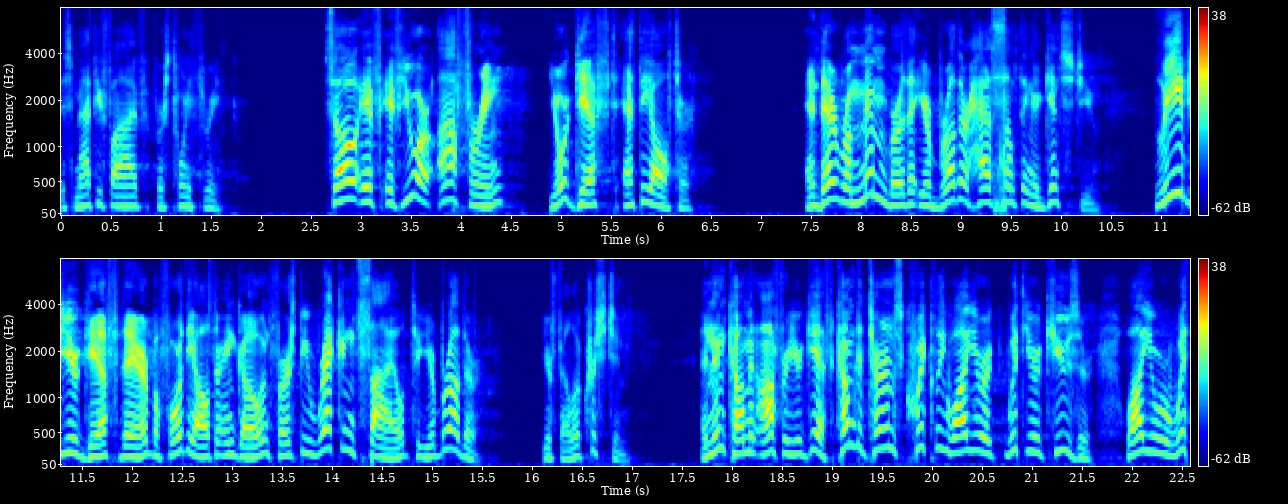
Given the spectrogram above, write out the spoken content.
it's Matthew 5, verse 23. So, if, if you are offering your gift at the altar, and there remember that your brother has something against you. Leave your gift there before the altar and go and first be reconciled to your brother, your fellow Christian. And then come and offer your gift. Come to terms quickly while you're with your accuser, while you are with,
